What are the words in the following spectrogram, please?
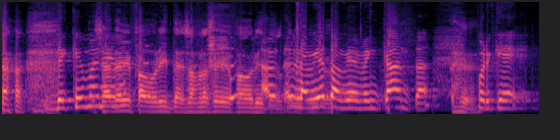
¿De qué Esa es manera? de mi favorita, esa frase es mi favorita. Ah, La mía también, me encanta. Porque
